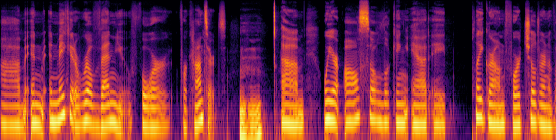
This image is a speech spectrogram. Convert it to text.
um, and and make it a real venue for for concerts. Mm-hmm. Um, we are also looking at a playground for children of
